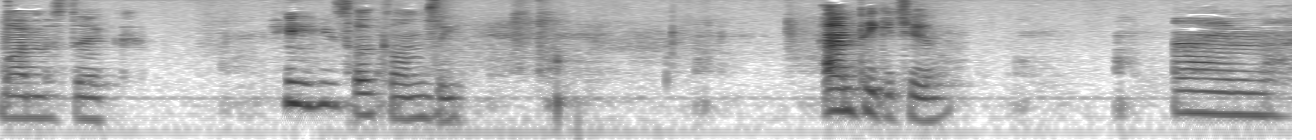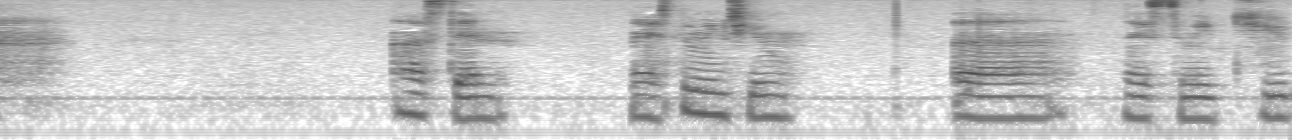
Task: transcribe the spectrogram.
My mistake. He's so clumsy. I'm Pikachu. I'm Austin. Nice to meet you. Uh, nice to meet you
